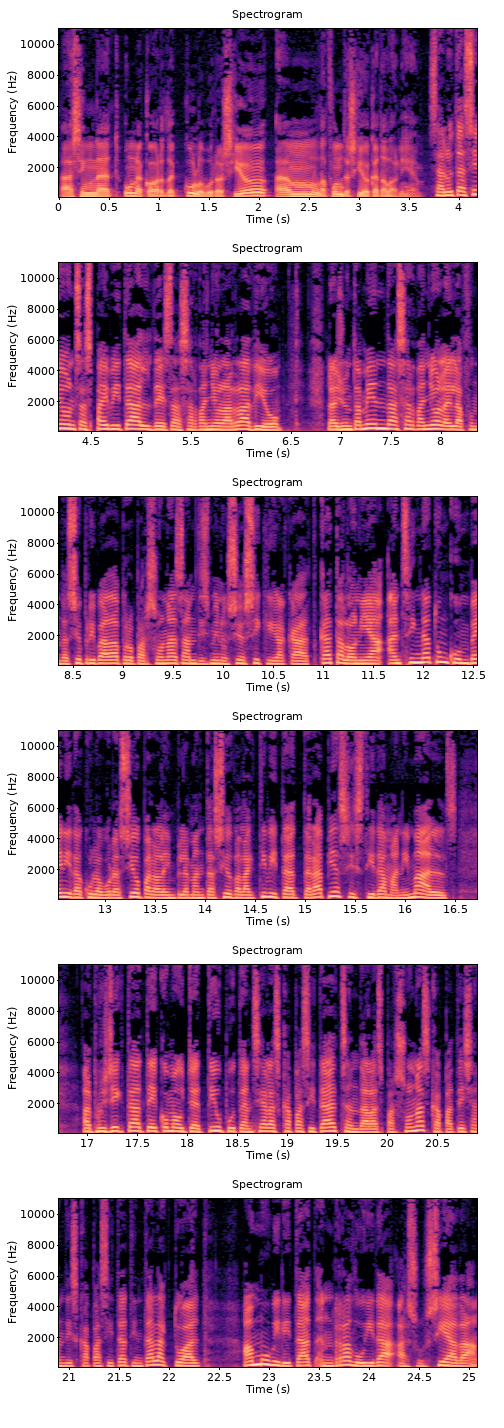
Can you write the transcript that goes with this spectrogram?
ha signat un acord de col·laboració amb la Fundació Catalònia. Salutacions, Espai Vital des de Cerdanyola Ràdio. L'Ajuntament de Cerdanyola i la Fundació Privada Pro persones amb disminució psíquica a Catalònia han signat un conveni de col·laboració per a la implementació de l'activitat teràpia assistida amb animals. El projecte té com a objectiu potenciar les capacitats de les persones que pateixen discapacitat intel·lectual amb mobilitat reduïda associada.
